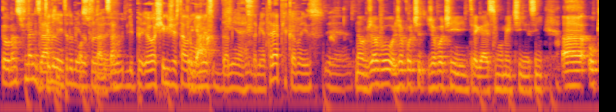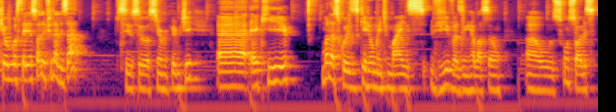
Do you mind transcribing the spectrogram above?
pelo menos finalizar. Tudo aqui. bem, tudo bem, Posso doutor. Eu, eu, achei que já estava Obrigado. no momento da minha, da minha tréplica, mas. É... Não, já vou, já, vou te, já vou te entregar esse momentinho assim. Uh, o que eu gostaria só de finalizar se, se o senhor me permitir, uh, é que uma das coisas que é realmente mais vivas em relação aos consoles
